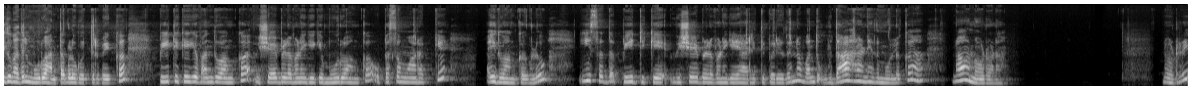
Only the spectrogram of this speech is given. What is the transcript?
ಇದು ಮೊದಲು ಮೂರು ಹಂತಗಳು ಗೊತ್ತಿರಬೇಕು. ಪೀಠಿಕೆಗೆ ಒಂದು ಅಂಕ, ವಿಷಯ ಬೆಳವಣಿಗೆಗೆ ಮೂರು ಅಂಕ, ಉಪಸಂಹಾರಕ್ಕೆ ಐದು ಅಂಕಗಳು. ಈ ಸದ್ದ ಪೀಠಿಕೆ, ವಿಷಯ ಬೆಳವಣಿಗೆ ಯಾವ ರೀತಿ ಬರೆಯೋದನ್ನು ಒಂದು ಉದಾಹರಣೆಯ ಮೂಲಕ ನಾವು ನೋಡೋಣ. ನೋಡ್ರಿ,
